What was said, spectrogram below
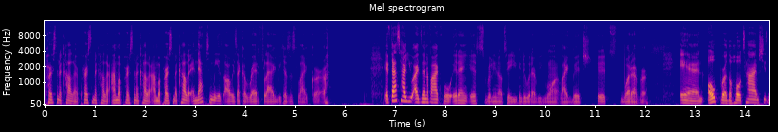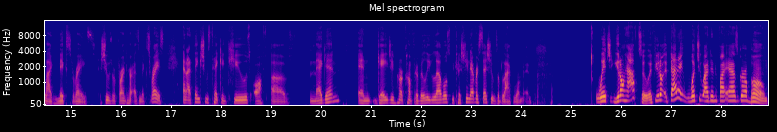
person of color, person of color, I'm a person of color, I'm a person of color. And that to me is always like a red flag because it's like, girl, if that's how you identify, cool. It ain't, it's really no tea. You can do whatever you want. Like, bitch, it's whatever. And Oprah, the whole time, she's like mixed race. She was referring to her as mixed race. And I think she was taking cues off of Meghan and gauging her comfortability levels because she never said she was a black woman which you don't have to. If you don't, if that ain't what you identify as, girl, boom.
